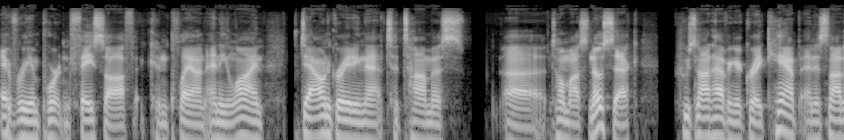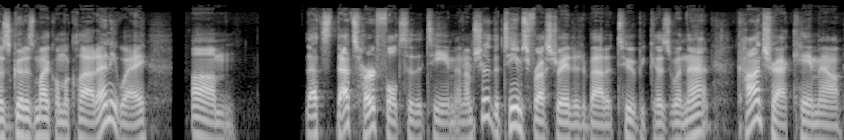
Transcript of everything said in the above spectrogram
every important faceoff, can play on any line, downgrading that to Thomas uh, Nosek, who's not having a great camp and is not as good as Michael McLeod anyway. Um, that's that's hurtful to the team, and I'm sure the team's frustrated about it too because when that contract came out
